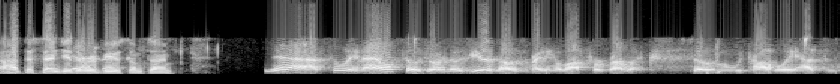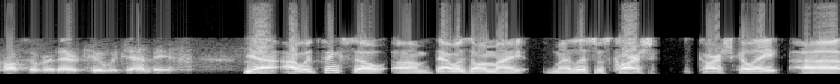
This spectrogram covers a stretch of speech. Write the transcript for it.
I'll have to send you yeah, the review sometime. Yeah, absolutely. And I also, during those years, I was writing a lot for Relix. So we probably had some crossover there too with Jambase. Yeah, I would think so. Um, that was on my, my list was Karsh, Karsh Kale. Uh,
